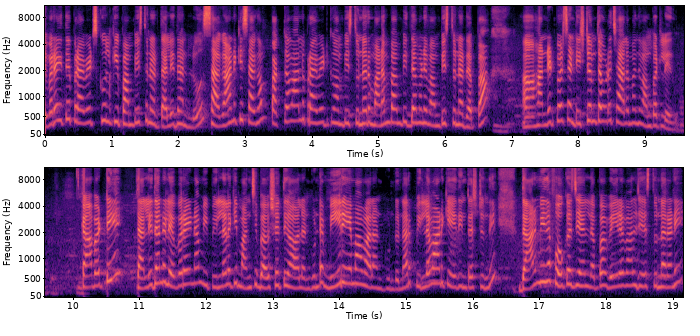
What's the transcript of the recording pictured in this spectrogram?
ఎవరైతే ప్రైవేట్ స్కూల్కి పంపిస్తున్నారు తల్లిదండ్రులు సగానికి సగం పక్క వాళ్ళు ప్రైవేట్కి పంపిస్తున్నారు. మనం పంపిద్దామని పంపిస్తున్నారు తప్ప హండ్రెడ్ పర్సెంట్ ఇష్టంతో కూడా చాలామంది పంపట్లేదు. కాబట్టి తల్లిదండ్రులు ఎవరైనా మీ పిల్లలకి మంచి భవిష్యత్తు కావాలనుకుంటే మీరు ఏమవ్వాలనుకుంటున్నారు పిల్లవాడికి ఏది ఇంట్రెస్ట్ ఉంది? దాని మీద ఫోకస్ చేయాలి తప్ప వేరే వాళ్ళు చేస్తున్నారని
